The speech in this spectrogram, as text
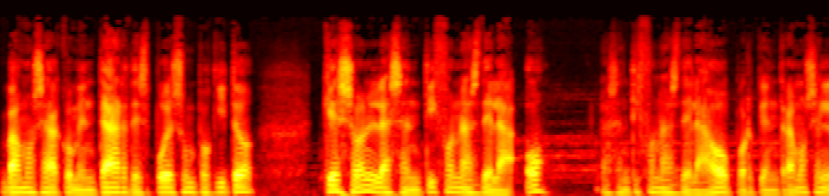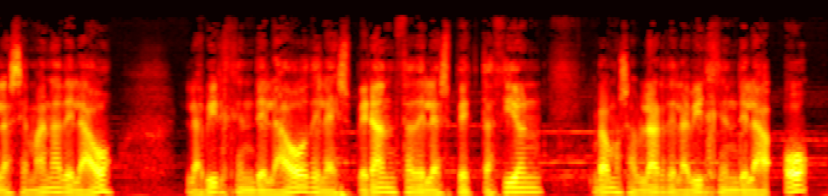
Vamos a comentar después un poquito qué son las antífonas de la O, las antífonas de la O, porque entramos en la semana de la O, la Virgen de la O, de la esperanza, de la expectación. Vamos a hablar de la Virgen de la O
